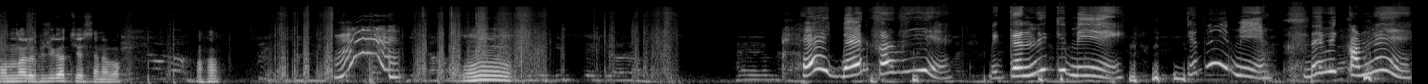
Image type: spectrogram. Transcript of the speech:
Onlar öpücük atıyor sana bak. Aha. Hmm. Hey ben kami. Mekanik mi? Kami mi? Devi kami.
